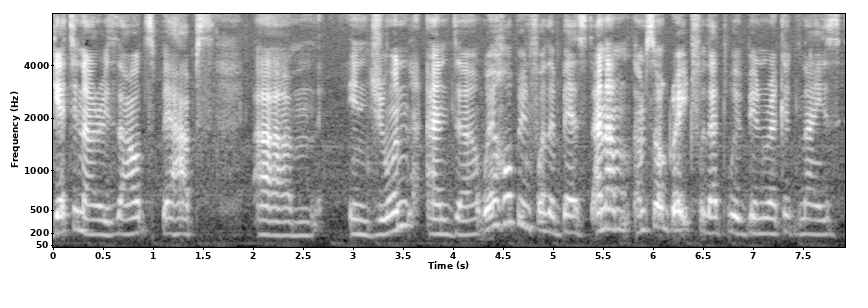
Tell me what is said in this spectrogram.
getting our results perhaps um, in June, and uh, we're hoping for the best. And I'm, I'm so grateful that we've been recognized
